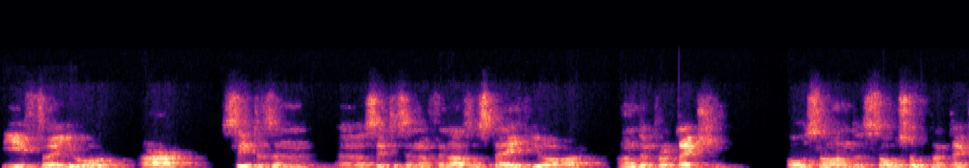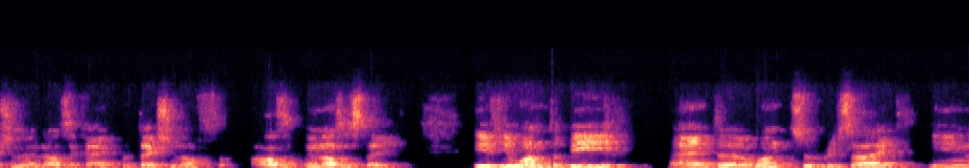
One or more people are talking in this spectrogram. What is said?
If uh, you are citizen uh, citizen of another state, you are under protection, also under social protection and other kind protection of another state. If you want to be and uh, want to reside in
